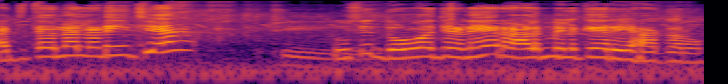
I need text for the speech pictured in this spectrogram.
ਅੱਜ ਤੇ ਉਹਨਾਂ ਲੜੀ ਚ ਆ। ਠੀਕ। ਤੁਸੀਂ ਦੋ ਜਣੇ ਰਲ ਮਿਲ ਕੇ ਰਿਹਾ ਕਰੋ।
